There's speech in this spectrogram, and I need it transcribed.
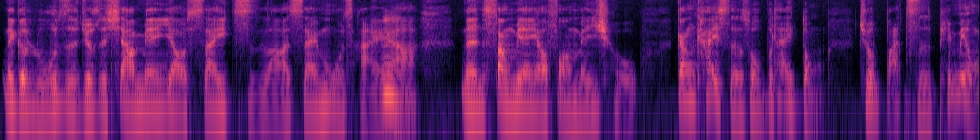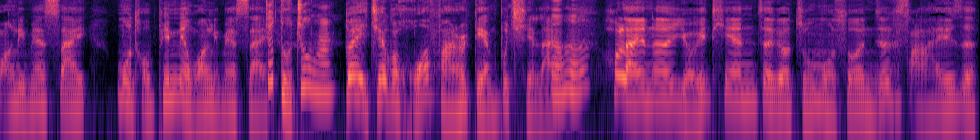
那个炉子，就是下面要塞纸啊，塞木材啊，那上面要放煤球。刚开始的时候不太懂，就把纸拼命往里面塞，木头拼命往里面塞，就堵住啦。对，结果火反而点不起来。嗯哼后来呢，有一天这个祖母说：“你这个傻孩子，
